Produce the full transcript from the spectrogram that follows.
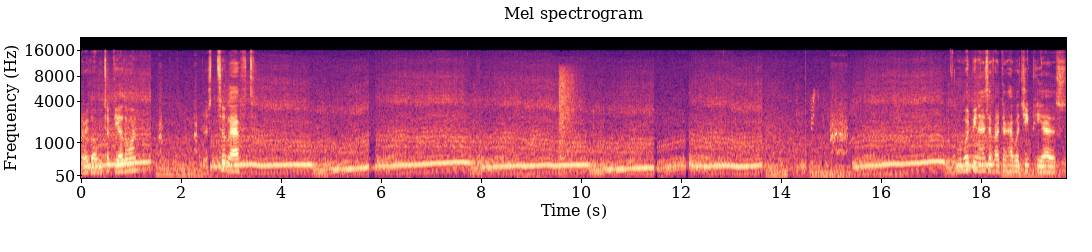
There we go, we took the other one. There's two left. It would be nice if I could have a GPS.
